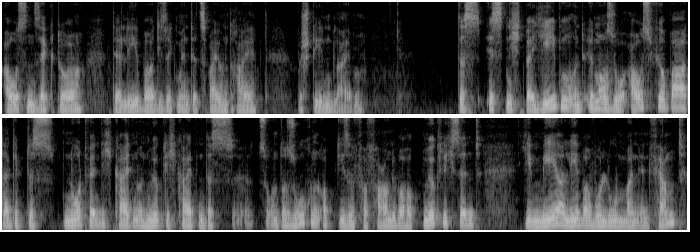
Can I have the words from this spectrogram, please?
Außensektor der Leber, die Segmente 2 und 3, bestehen bleiben. Das ist nicht bei jedem und immer so ausführbar. Da gibt es Notwendigkeiten und Möglichkeiten, das äh, zu untersuchen, ob diese Verfahren überhaupt möglich sind. Je mehr Lebervolumen man entfernt,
